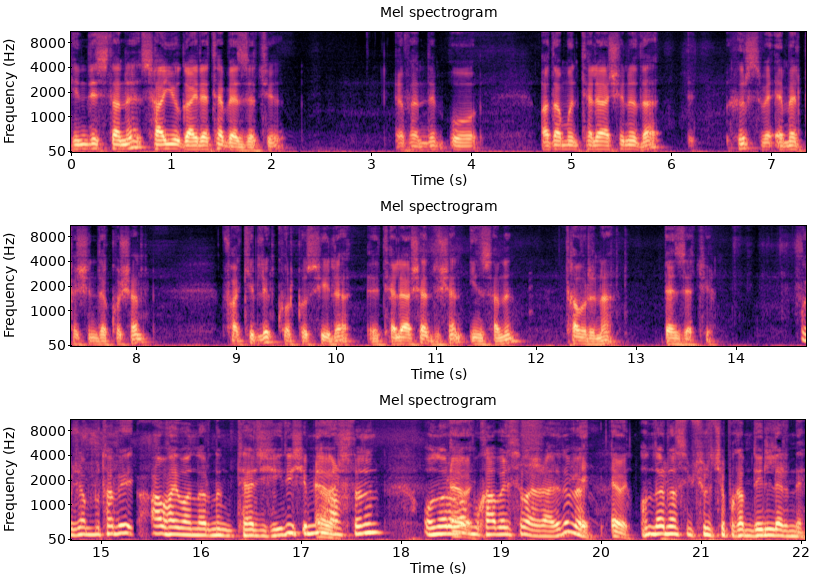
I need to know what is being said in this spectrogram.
Hindistan'ı sayyu gayrete benzetiyor. Efendim o adamın telaşını da hırs ve emel peşinde koşan, fakirlik korkusuyla e, telaşa düşen insanın tavrına benzetiyor. Hocam bu tabi av hayvanlarının tercihiydi. Şimdi Evet. arslanın onlara Evet. mukabelesi var herhalde değil mi? E, evet. Onları nasıl bir çürütçe bakalım delillerini.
